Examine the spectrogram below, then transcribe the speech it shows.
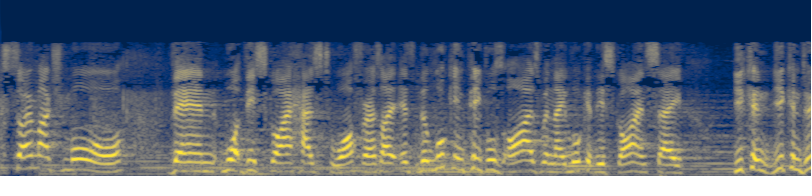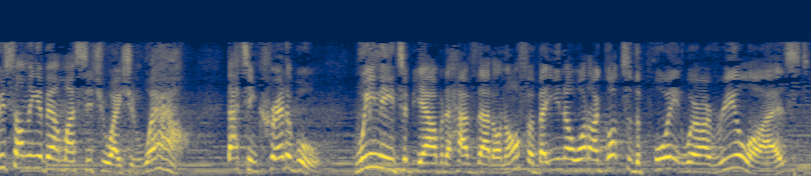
so much more than what this guy has to offer. It's, like, it's the look in people's eyes when they look at this guy and say, you can, you can do something about my situation. Wow, that's incredible. We need to be able to have that on offer. But you know what? I got to the point where I realized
